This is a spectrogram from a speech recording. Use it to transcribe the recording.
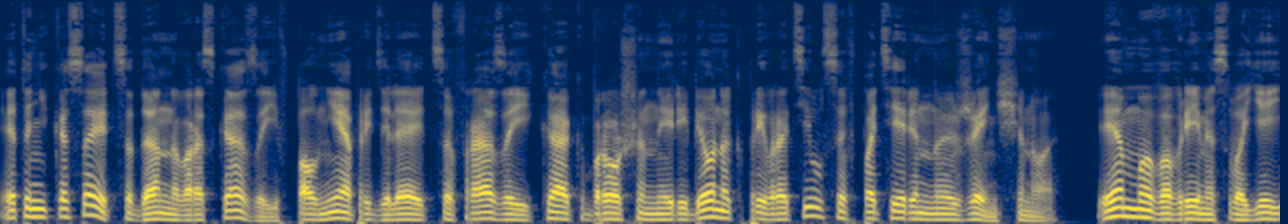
Это не касается данного рассказа и вполне определяется фразой «как брошенный ребенок превратился в потерянную женщину». Эмма во время своей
